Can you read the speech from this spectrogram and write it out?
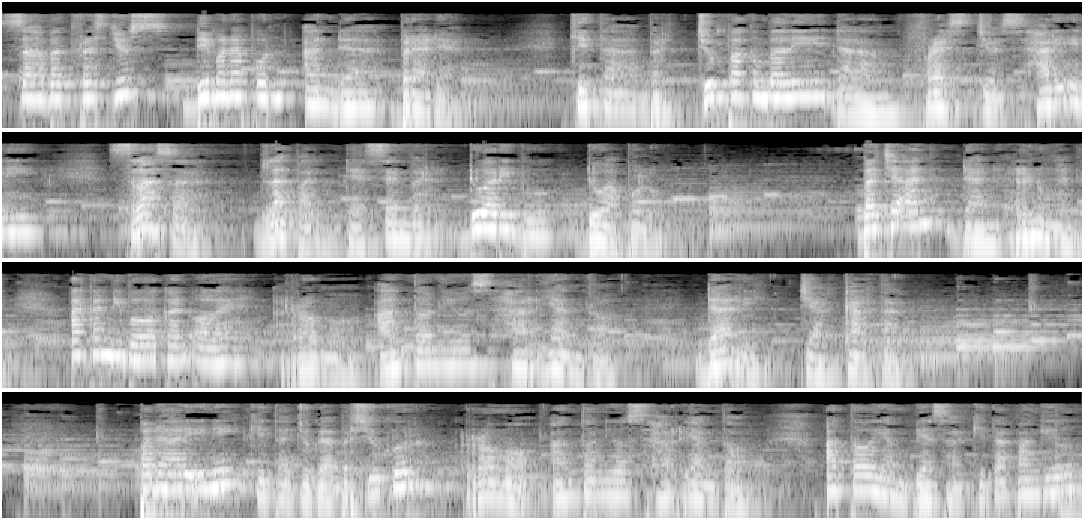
Sahabat Fresh Juice di mana pun Anda berada. Kita berjumpa kembali dalam Fresh Juice hari ini Selasa 8 Desember 2020 Bacaan dan renungan akan dibawakan oleh Romo Antonius Haryanto dari Jakarta. Pada hari ini kita juga bersyukur Romo Antonius Haryanto atau yang biasa kita panggil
